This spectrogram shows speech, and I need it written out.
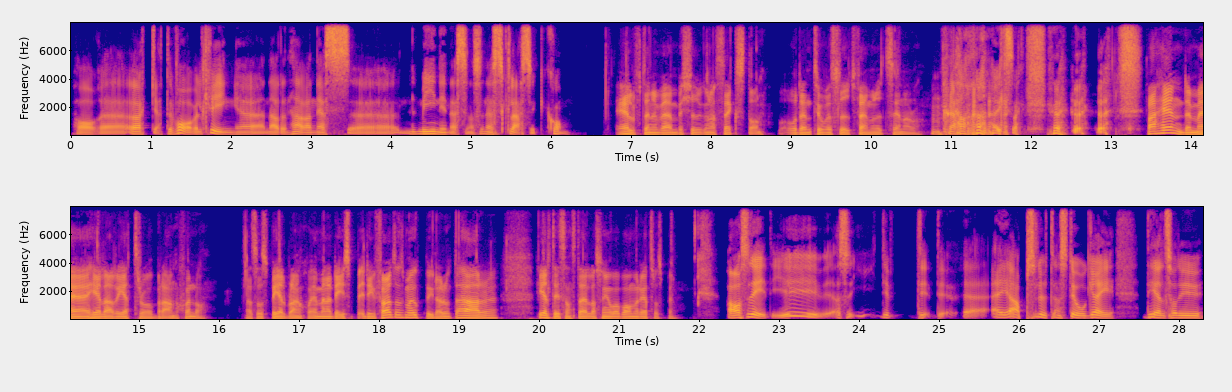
har eh, ökat. Det var väl kring eh, när den här NES, eh, mini-NES, alltså NES Classic kom. 11 november 2016. Och den tog väl slut fem minuter senare. Ja, exakt. Vad hände med hela retrobranschen då? Alltså spelbranschen. Jag menar det är ju det är företag som är uppbyggda runt det här. Heltidsanställda som jobbar bara med retrospel. Ja, alltså det, det, är alltså, det, det, det eh, är absolut en stor grej. Dels har du ju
